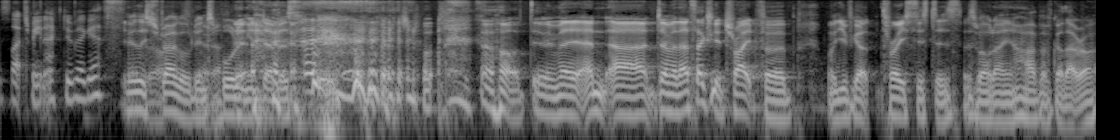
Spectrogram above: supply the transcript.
just liked being active, I guess. You really struggled in sporting endeavours. oh, dear me. And uh, Gemma, that's actually a trait for, well, you've got three sisters as well, don't you? I hope I've got that right.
